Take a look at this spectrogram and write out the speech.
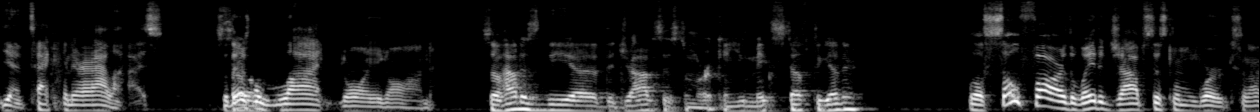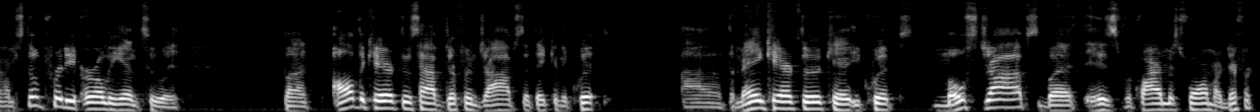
yeah, attacking their allies. So, there's a lot going on. so how does the uh the job system work? Can you mix stuff together? Well, so far, the way the job system works, and I'm still pretty early into it, but all the characters have different jobs that they can equip. Uh, the main character can equip most jobs, but his requirements for them are different.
